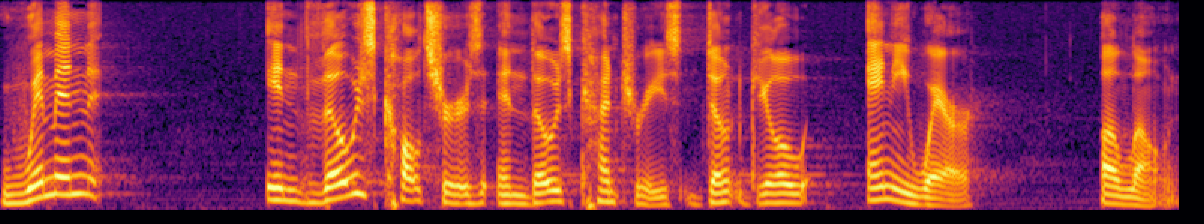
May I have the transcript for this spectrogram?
women in those cultures, in those countries, don't go anywhere alone.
